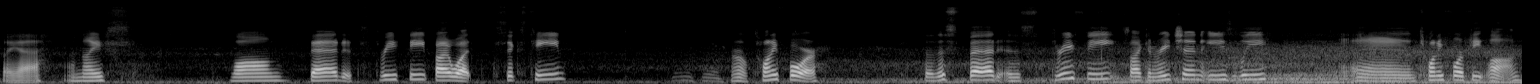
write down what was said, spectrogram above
but yeah, a nice long bed. It's three feet by what, 16? 24. Oh, 24. So this bed is three feet, so I can reach in easily, and 24 feet long.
